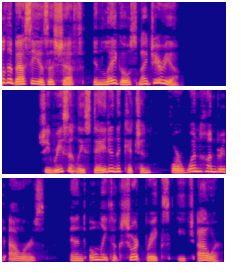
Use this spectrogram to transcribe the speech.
Hilda Baci is a chef in Lagos, Nigeria. She recently stayed in the kitchen for 100 hours and only took short breaks each hour.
